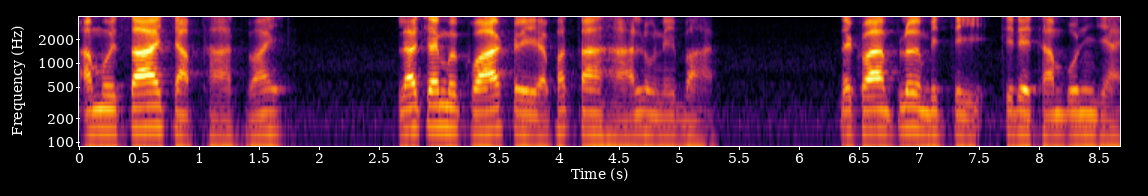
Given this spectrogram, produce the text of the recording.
เอามือซ้ายจับถาดไว้ แล้วใช้มือขวาเกลี่ยพัตตาหารลงในบาตรในความปลื้มปิติที่ได้ทำบุญใหญ่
